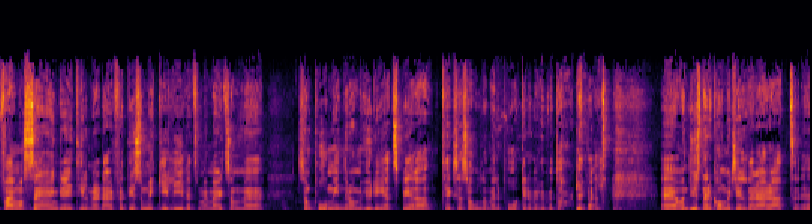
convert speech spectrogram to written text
Fan, jag måste säga en grej till med det där, för det är så mycket i livet som jag märkt som, eh, som påminner om hur det är att spela Texas Hold'em eller poker överhuvudtaget. Eh, och just när det kommer till det där att, eh,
